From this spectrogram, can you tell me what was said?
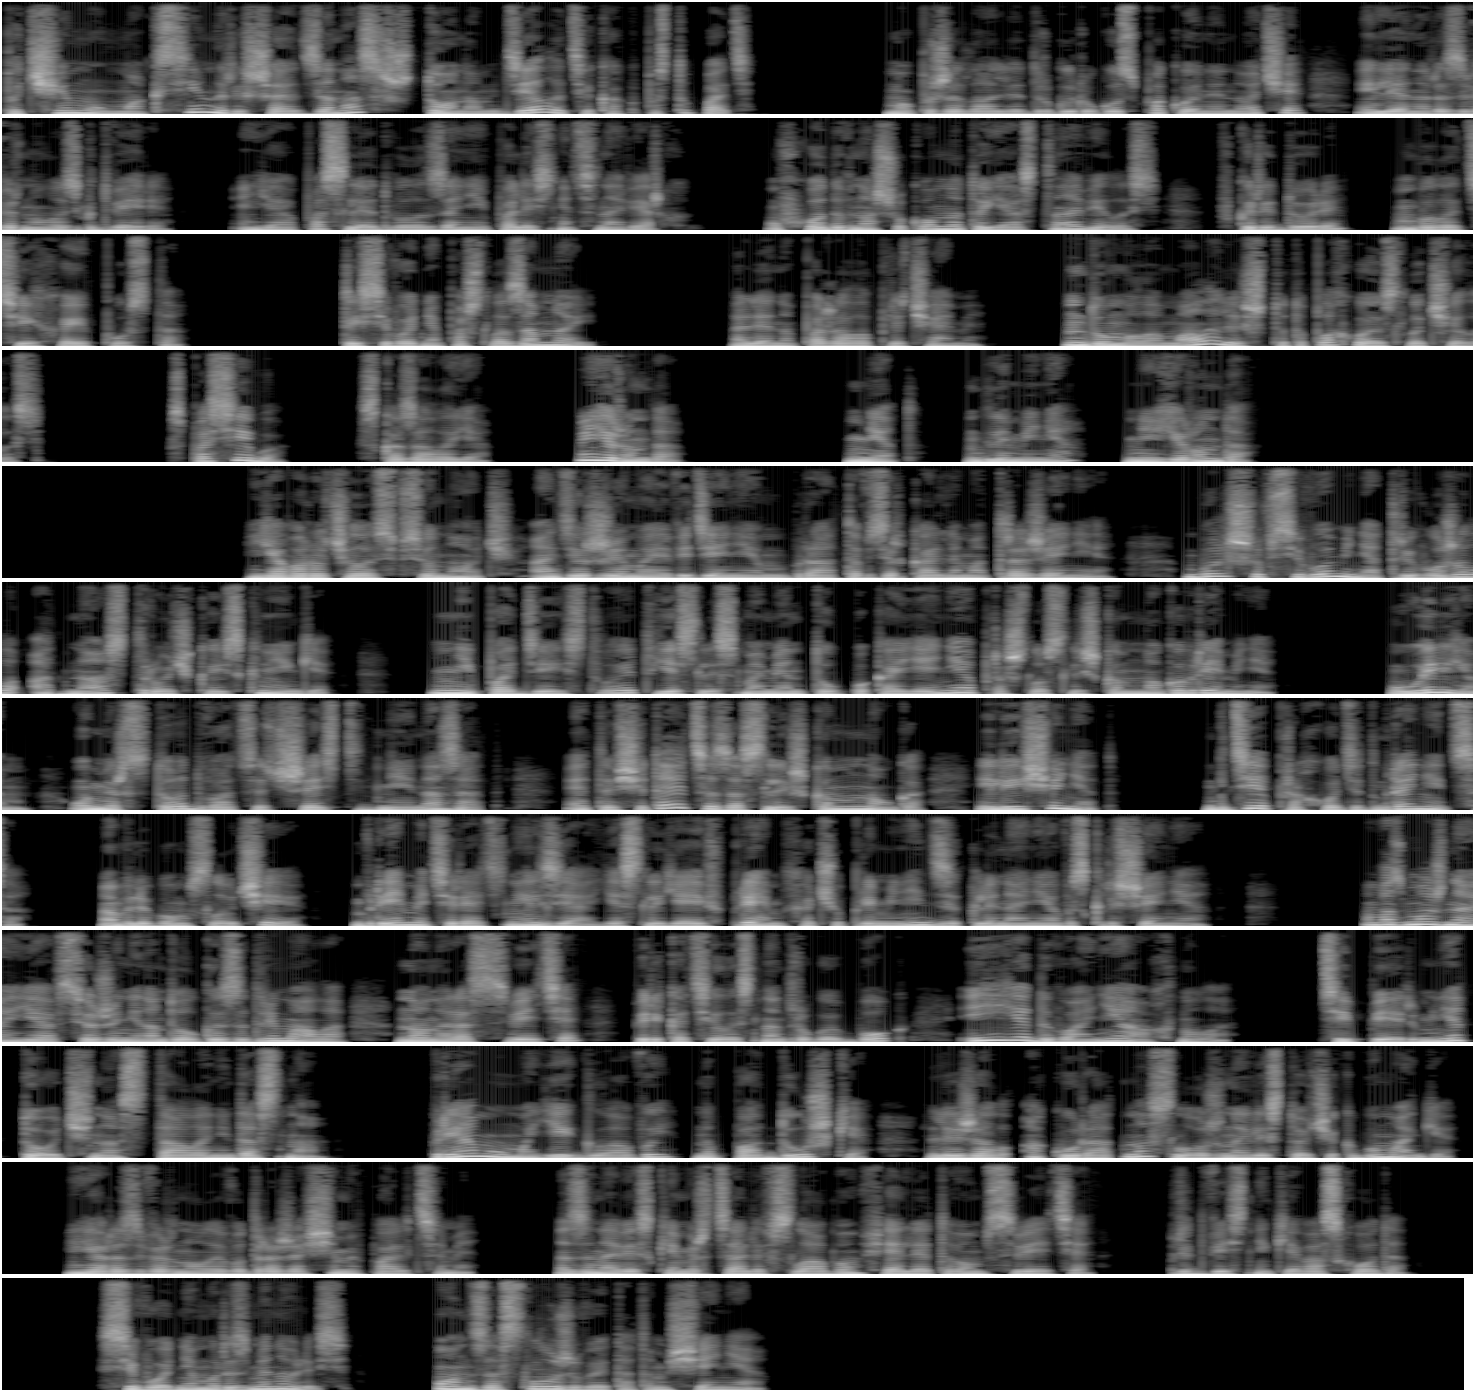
Почему Максин решает за нас, что нам делать и как поступать? Мы пожелали друг другу спокойной ночи, и Лена развернулась к двери. Я последовала за ней по лестнице наверх. У входа в нашу комнату я остановилась. В коридоре было тихо и пусто. «Ты сегодня пошла за мной?» Лена пожала плечами. Думала, мало ли что-то плохое случилось. «Спасибо», — сказала я. «Ерунда». «Нет, для меня не ерунда». Я ворочалась всю ночь, одержимая видением брата в зеркальном отражении. Больше всего меня тревожила одна строчка из книги. Не подействует, если с момента упокоения прошло слишком много времени. Уильям умер 126 дней назад. Это считается за слишком много или еще нет? Где проходит граница? В любом случае, время терять нельзя, если я и впрямь хочу применить заклинание воскрешения. Возможно, я все же ненадолго задремала, но на рассвете перекатилась на другой бок и едва не ахнула. Теперь мне точно стало не до сна. Прямо у моей головы на подушке лежал аккуратно сложенный листочек бумаги. Я развернула его дрожащими пальцами. Занавески мерцали в слабом фиолетовом свете, предвестники восхода. Сегодня мы разминулись. Он заслуживает отомщения.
